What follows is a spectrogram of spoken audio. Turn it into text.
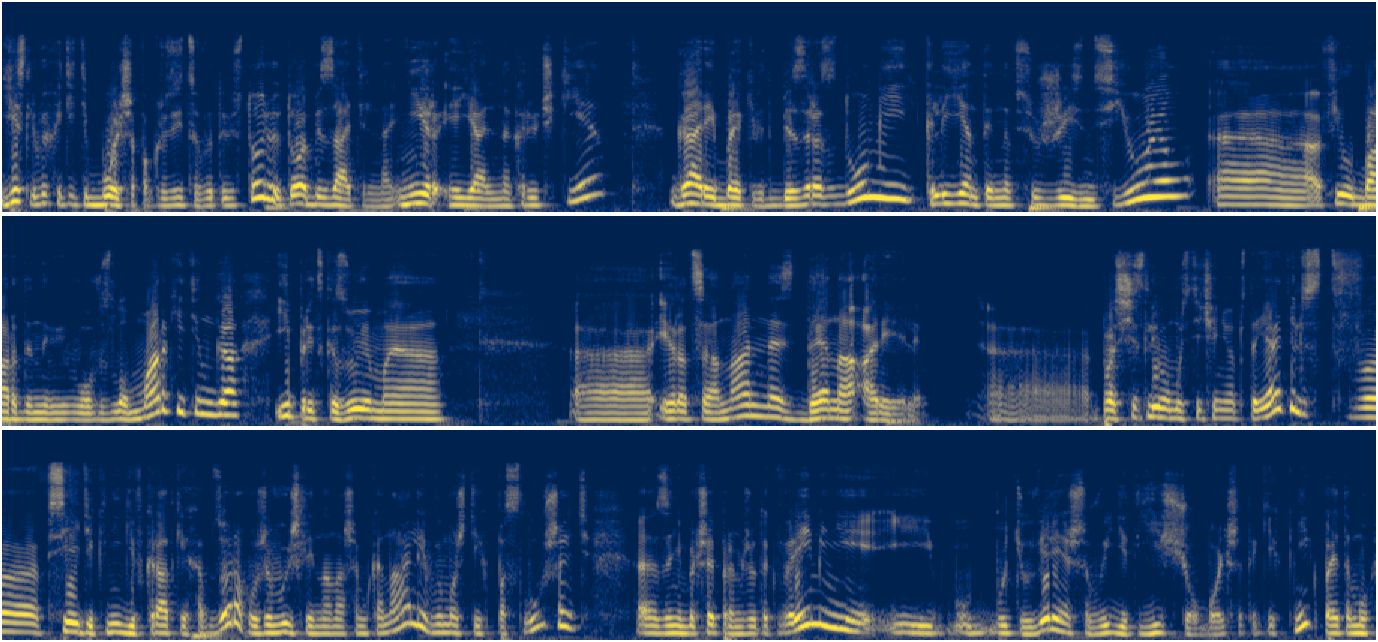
Если вы хотите больше погрузиться в эту историю, то обязательно Нир Эяль на крючке, Гарри Беквит без раздумий, клиенты на всю жизнь Сьюэлл, э, Фил Барден и его взлом маркетинга и предсказуемая э, иррациональность Дэна Арели. Э, по счастливому стечению обстоятельств э, все эти книги в кратких обзорах уже вышли на нашем канале, вы можете их послушать э, за небольшой промежуток времени и будьте уверены, что выйдет еще больше таких книг, поэтому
